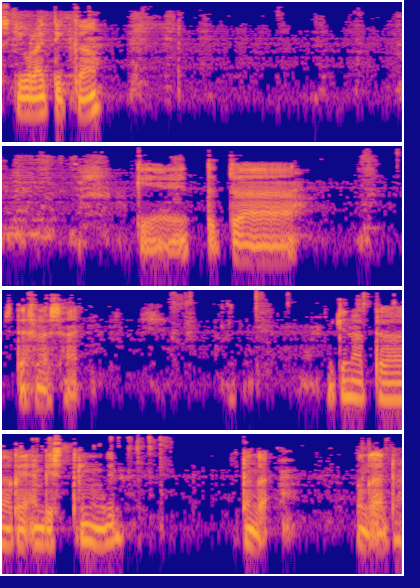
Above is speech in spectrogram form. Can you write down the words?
SQLite 3. Oke, sudah sudah selesai. Mungkin ada kayak MB string mungkin. Ada enggak? Oh, enggak ada.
